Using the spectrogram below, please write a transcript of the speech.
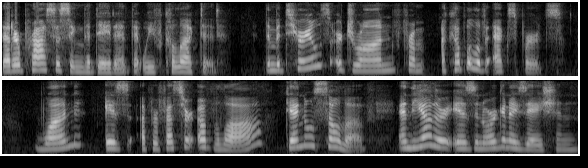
that are processing the data that we've collected. The materials are drawn from a couple of experts. One is a professor of law, Daniel Solove, and the other is an organization,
